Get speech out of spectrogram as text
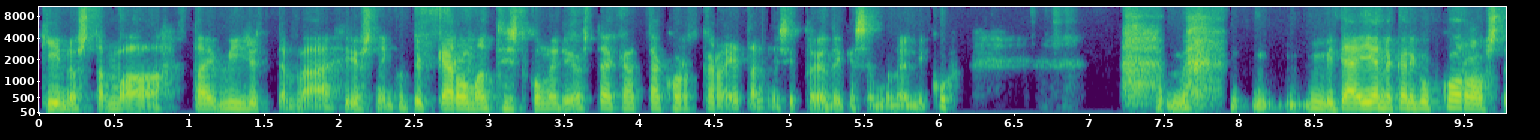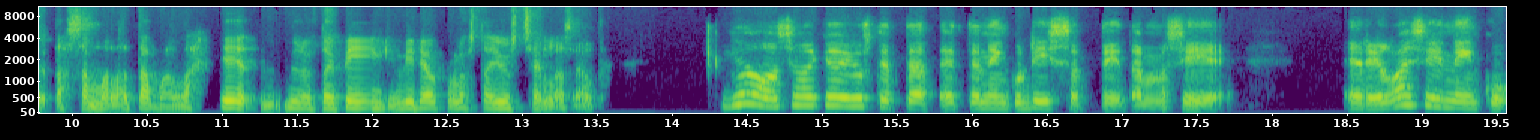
kiinnostavaa tai viihdyttävää. Jos niin kuin tykkää romanttisista komedioista ja käyttää korkkareita, niin sitten on jotenkin semmoinen, niin kuin, mitä ei ainakaan niin kuin korosteta samalla tavalla. Ja no, toi Pinkin video kuulostaa just sellaiselta. Joo, se on kyllä just, että, että niin kuin dissattiin tämmöisiä erilaisia niin kuin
